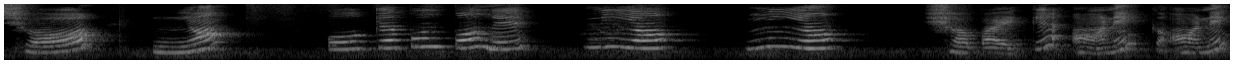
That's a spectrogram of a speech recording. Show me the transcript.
ছ ইয় ও কেবল বলে মিয়া মিয়া সবাইকে অনেক অনেক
